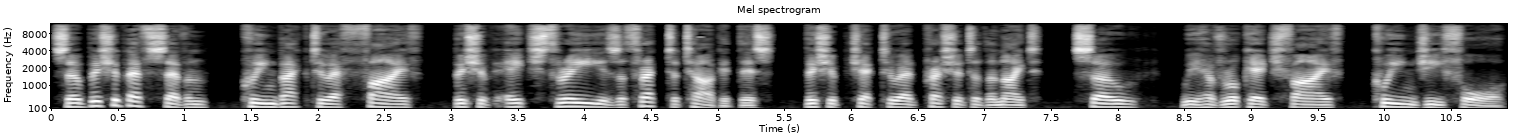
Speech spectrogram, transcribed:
so bishop f7, queen back to f5, bishop h3 is a threat to target this, bishop check to add pressure to the knight, so, we have rook h5, queen g4,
